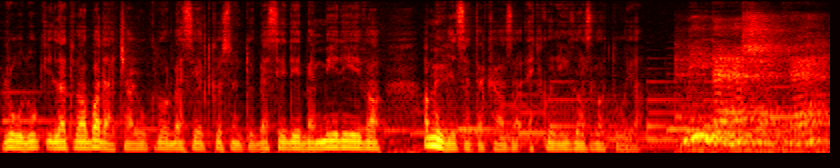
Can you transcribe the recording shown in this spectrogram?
Róluk, illetve a barátságokról beszélt köszöntő beszédében Méri Éva, a Művészetek Háza egykori igazgatója. Minden esetre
